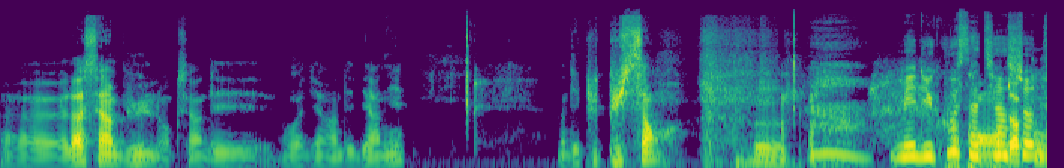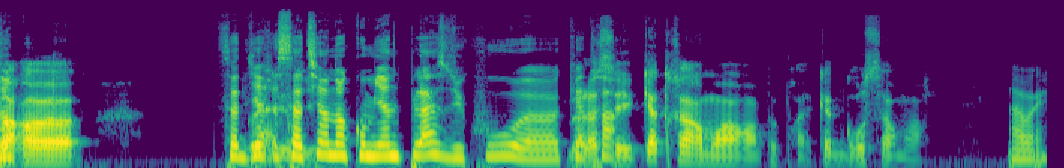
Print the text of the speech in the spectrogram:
Euh, là c'est un Bull, donc c'est un des, on va dire un des derniers, un des plus puissants. Mhm. Mais du coup, Donc ça on tient doit sur. pouvoir, euh, Ça, tient- ça dans combien de places du coup euh, bah là c'est quatre armoires à peu près, quatre grosses armoires. Ah ouais.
